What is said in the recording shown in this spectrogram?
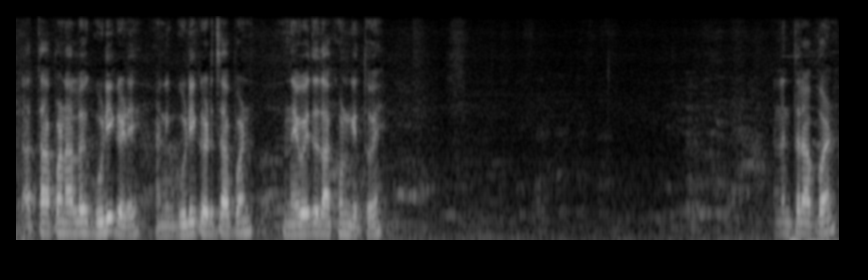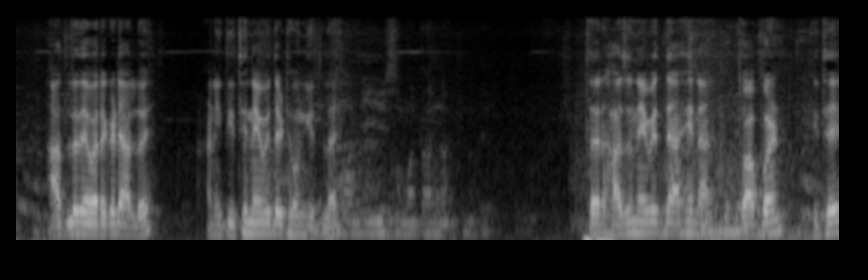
तर आता आपण आलो आहे गुढीकडे आणि गुढीकडचं आपण नैवेद्य दाखवून घेतो आहे त्यानंतर आपण आतल्या देवाऱ्याकडे आलो आहे आणि तिथे नैवेद्य ठेवून घेतलाय. तर हा जो नैवेद्य आहे ना तो आपण इथे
